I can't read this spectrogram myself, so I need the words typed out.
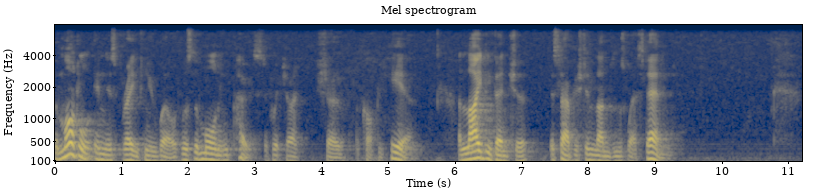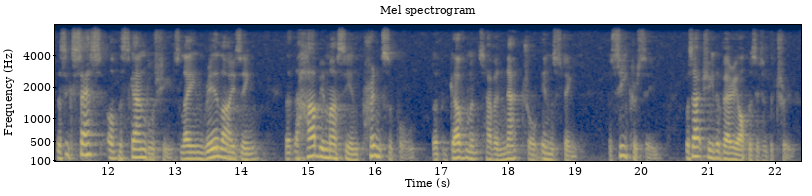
The model in this brave new world was the Morning Post, of which I show a copy here, a lively venture established in London's West End. The success of the scandal sheets lay in realizing that the Habermasian principle that the governments have a natural instinct for secrecy was actually the very opposite of the truth.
